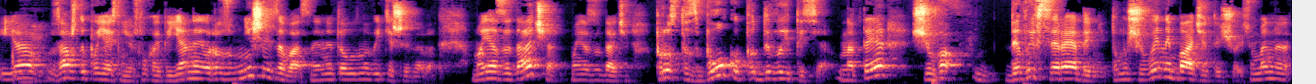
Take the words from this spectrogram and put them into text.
І я завжди пояснюю: слухайте, я не розумніший за вас, не неталановитіший за вас. Моя задача моя задача просто збоку подивитися на те, що ва... де ви всередині, тому що ви не бачите щось. У мене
